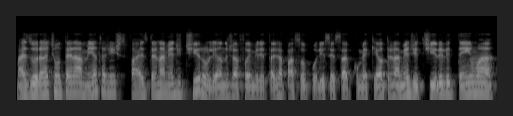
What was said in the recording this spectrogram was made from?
Mas durante um treinamento, a gente faz treinamento de tiro. O Leandro já foi militar, já passou por isso, ele sabe como é que é. O treinamento de tiro, ele tem uma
